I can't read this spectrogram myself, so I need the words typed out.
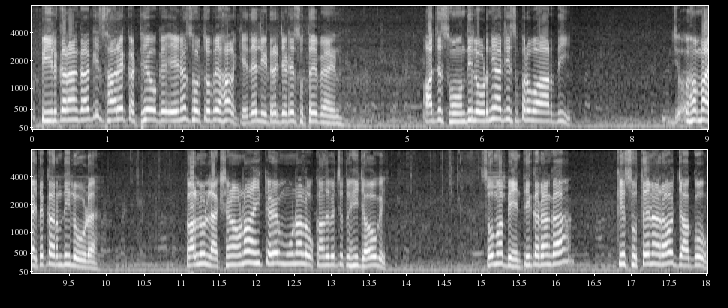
ਅਪੀਲ ਕਰਾਂਗਾ ਕਿ ਸਾਰੇ ਇਕੱਠੇ ਹੋ ਕੇ ਇਹ ਨਾ ਸੋਚੋ ਵੀ ਹਲਕੇ ਦੇ ਲੀਡਰ ਜਿਹੜੇ ਸੁੱਤੇ ਪਏ ਨੇ ਅੱਜ ਸੌਣ ਦੀ ਲੋੜ ਨਹੀਂ, ਅੱਜ ਇਸ ਪਰਿਵਾਰ ਦੀ ਜੋ ਹਮਾਇਤ ਕਰਨ ਦੀ ਲੋੜ ਹੈ। ਕੱਲ ਨੂੰ ਇਲੈਕਸ਼ਨ ਆਉਣਾ, ਅਸੀਂ ਕਿਹੜੇ ਮੂੰਹ ਨਾਲ ਲੋਕਾਂ ਦੇ ਵਿੱਚ ਤੁਸੀਂ ਜਾਓਗੇ? ਸੋ ਮੈਂ ਬੇਨਤੀ ਕਰਾਂਗਾ ਕਿ ਸੁੱਤੇ ਨਾ ਰਹੋ, ਜਾਗੋ।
